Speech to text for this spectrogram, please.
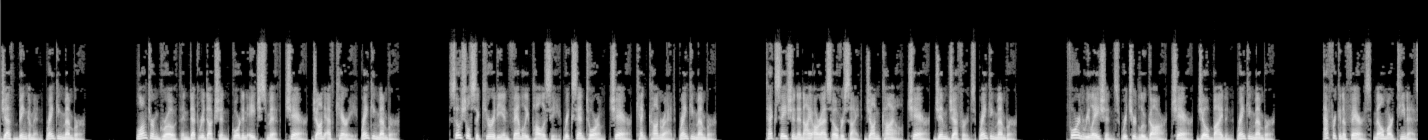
Jeff Bingaman, Ranking Member Long-Term Growth and Debt Reduction Gordon H. Smith, Chair, John F. Kerry, Ranking Member Social Security and Family Policy Rick Santorum, Chair, Kent Conrad, Ranking Member. Taxation and IRS Oversight Jon Kyl, Chair, Jim Jeffords, Ranking Member. Foreign Relations Richard Lugar, Chair, Joe Biden, Ranking Member. African Affairs Mel Martinez,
